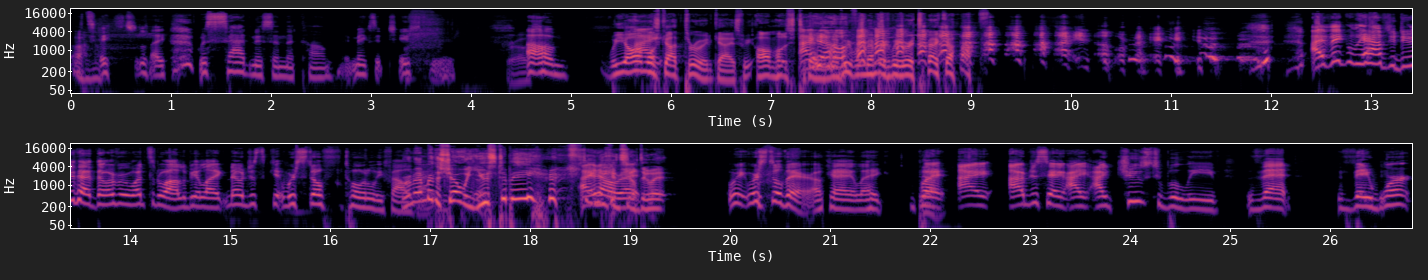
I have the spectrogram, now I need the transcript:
It Um, tastes like with sadness in the cum. It makes it taste weird. gross. Um, we almost I- got through it, guys. We almost did. I we remembered we were trek off. I know, right? I think we have to do that though every once in a while to be like, no, just get, we're still f- totally foul. Remember the show we So- used to be? I we know, can still right? do it. we, we're still there okay like but i i'm just saying i i choose to believe that they weren't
